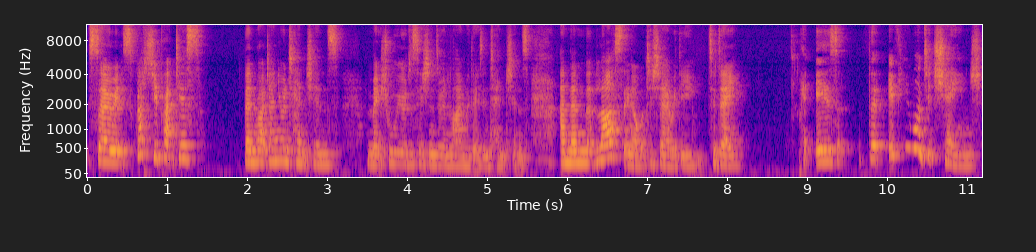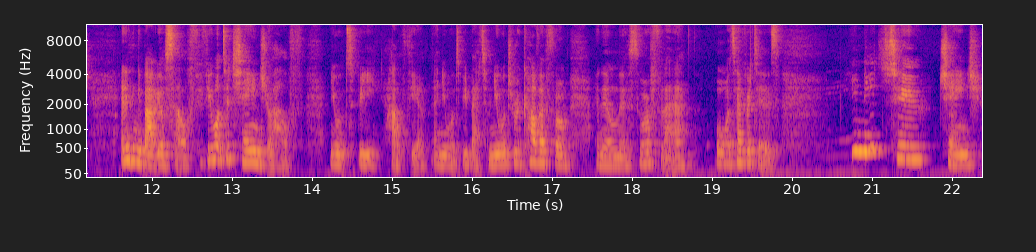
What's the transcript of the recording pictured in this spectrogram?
so it's gratitude practice then write down your intentions and make sure all your decisions are in line with those intentions and then the last thing i want to share with you today is that if you want to change anything about yourself, if you want to change your health, you want to be healthier and you want to be better and you want to recover from an illness or a flare or whatever it is, you need to change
